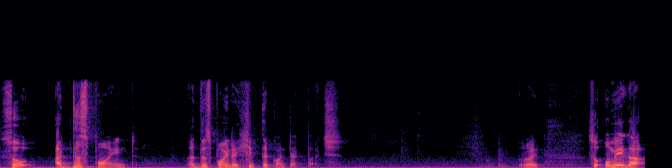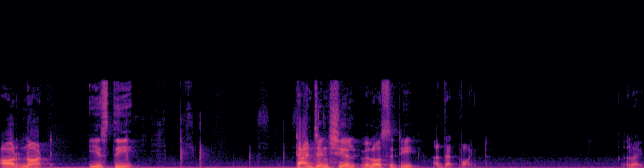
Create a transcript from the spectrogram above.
So, at this point, at this point I hit the contact patch, right. So, omega r naught is the tangential velocity at that point, right.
